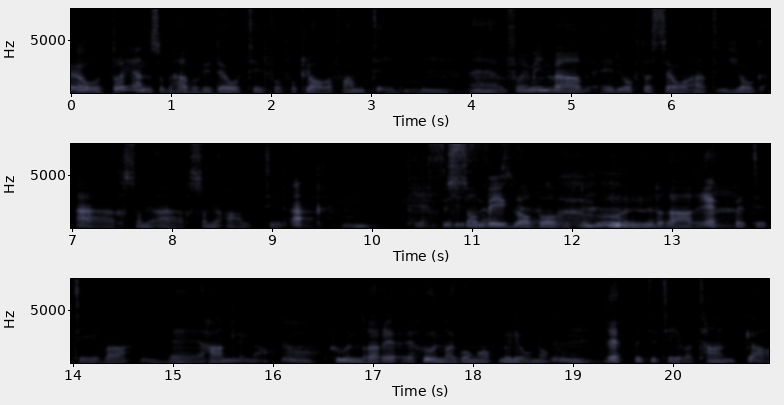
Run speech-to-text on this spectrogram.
Återigen så behöver vi dåtid för att förklara framtid. Eh, för i min värld är det ofta så att jag är som jag är som jag alltid är. Precis. Som bygger på hundra repetitiva eh, handlingar. Hundra, re- hundra gånger miljoner. Repetitiva tankar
